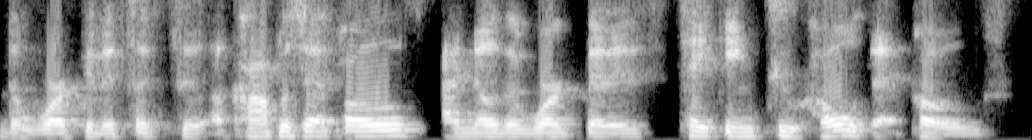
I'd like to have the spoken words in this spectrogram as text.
the work that it took to accomplish that pose. I know the work that it's taking to hold that pose.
